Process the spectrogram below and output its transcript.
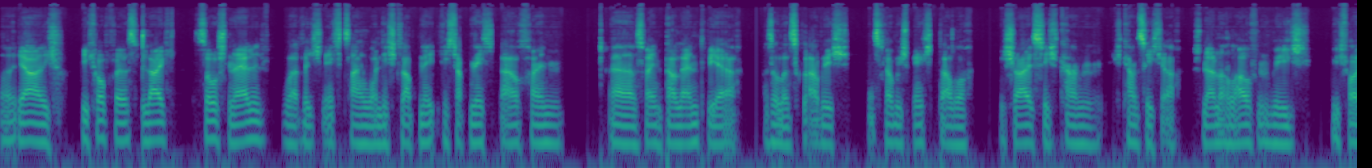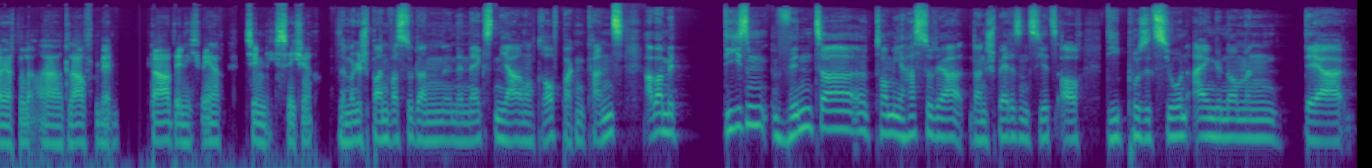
Äh, ja, ich, ich hoffe es vielleicht so schnell, werde ich nicht sagen, weil ich glaube nicht, ich habe nicht auch ein äh, so ein Talent wie er. Also das glaube ich, das glaube ich nicht, aber ich weiß, ich kann, ich kann sicher schneller laufen, wie ich, wie ich heuer äh, gelaufen bin. Da bin ich mir ziemlich sicher. Sind wir gespannt, was du dann in den nächsten Jahren noch draufpacken kannst. Aber mit diesem Winter, äh, Tommy, hast du ja dann spätestens jetzt auch die Position eingenommen der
